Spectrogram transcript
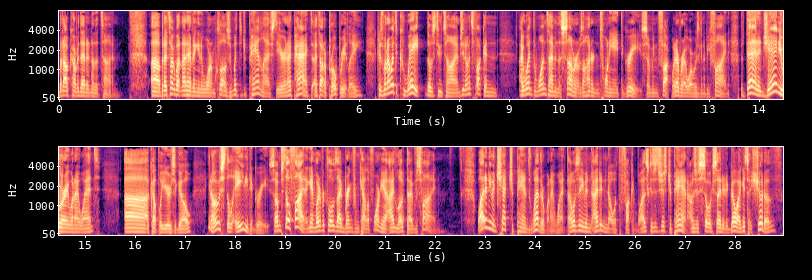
But I'll cover that another time. Uh, but I talk about not having any warm clothes. We went to Japan last year and I packed. I thought appropriately because when I went to Kuwait those two times, you know, it's fucking. I went the one time in the summer. It was 128 degrees. So I mean, fuck, whatever I wore was going to be fine. But then in January when I went uh, a couple years ago you know, it was still 80 degrees. So I'm still fine. Again, whatever clothes I bring from California, I looked, I was fine. Well, I didn't even check Japan's weather when I went. I wasn't even, I didn't know what the fuck it was because it's just Japan. I was just so excited to go. I guess I should have.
